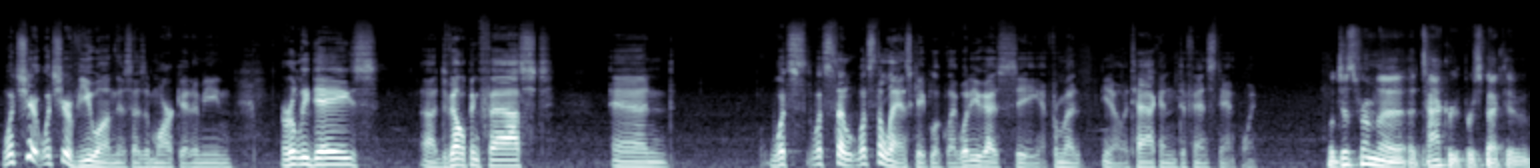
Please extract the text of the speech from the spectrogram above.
What's your, what's your view on this as a market? I mean, early days, uh, developing fast, and what's, what's, the, what's the landscape look like? What do you guys see from a you know, attack and defense standpoint? Well, just from the attacker perspective,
